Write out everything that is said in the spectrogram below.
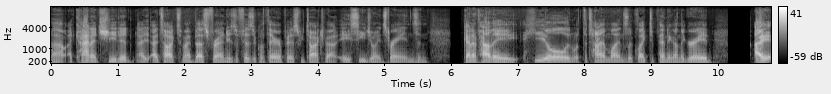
uh, I kind of cheated. I, I, talked to my best friend who's a physical therapist. We talked about AC joint sprains and kind of how they heal and what the timelines look like depending on the grade. I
